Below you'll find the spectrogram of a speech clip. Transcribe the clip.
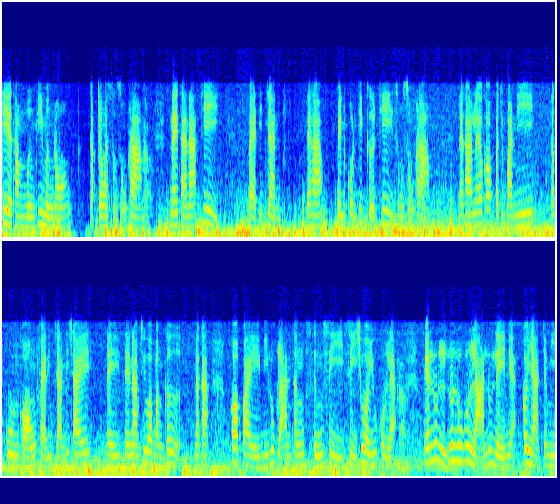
ที่จะทำเมืองพี่เมืองน้องกับจังหวัดสมุทรสงครามครับในฐานะที่แปดอินจันทร์นะคะเป็นคนที่เกิดที่สมุทรสงครามนะคะแล้วก็ปัจจุบันนี้ตระกูลของแฝดอินจันทร์ที่ใช้ในในนามชื่อว่าบังเกอร์นะคะก็ไปมีลูกหลานทั้งถึงสี่สี่ชั่วอายุคนแล้วเพราะฉะนั้นรุ่นรุ่นลูกรุ่นหลานรุ่นเหลนเนี่ยก็อยากจะมี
